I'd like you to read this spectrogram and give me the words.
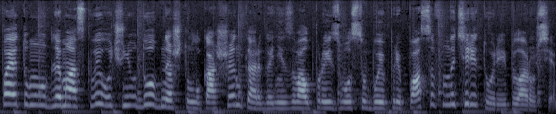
Поэтому для Москвы очень удобно, что Лукашенко организовал производство боеприпасов на территории Беларуси.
